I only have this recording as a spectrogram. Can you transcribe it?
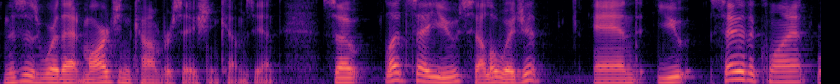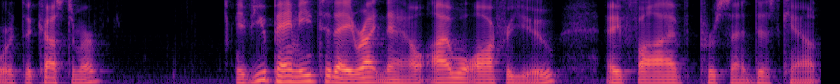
And this is where that margin conversation comes in. So, let's say you sell a widget and you say to the client or the customer, if you pay me today, right now, I will offer you a 5% discount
